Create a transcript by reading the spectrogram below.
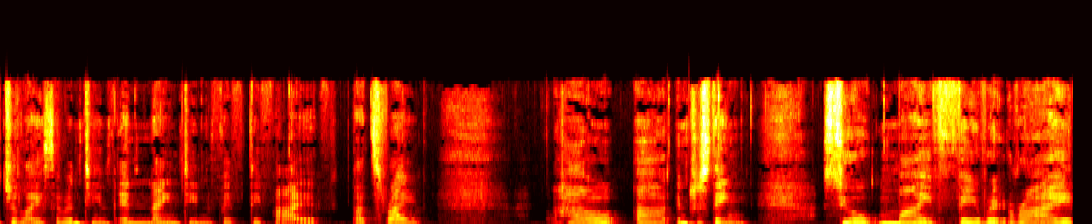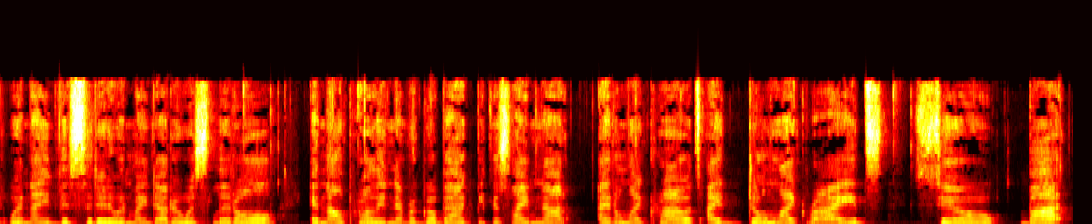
July 17th in 1955. That's right. How uh, interesting. So, my favorite ride when I visited when my daughter was little, and I'll probably never go back because I'm not, I don't like crowds, I don't like rides. So, but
